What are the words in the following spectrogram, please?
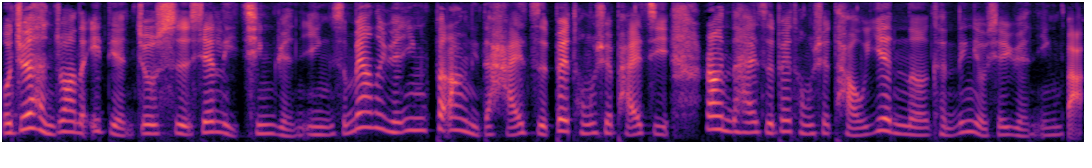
我觉得很重要的一点就是先理清原因，什么样的原因让你的孩子被同学排挤，让你的孩子被同学讨厌呢？肯定有些原因吧。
